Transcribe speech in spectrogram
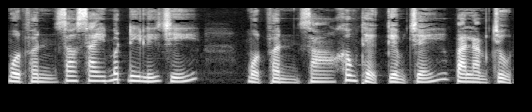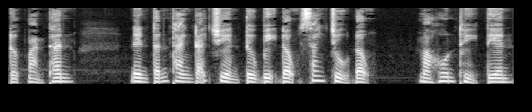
Một phần do say mất đi lý trí, một phần do không thể kiềm chế và làm chủ được bản thân, nên Tấn Thanh đã chuyển từ bị động sang chủ động mà hôn Thủy Tiên.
